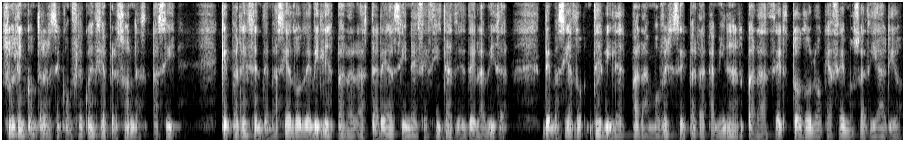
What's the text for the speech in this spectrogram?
Suele encontrarse con frecuencia personas así, que parecen demasiado débiles para las tareas y necesidades de la vida, demasiado débiles para moverse, para caminar, para hacer todo lo que hacemos a diario.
